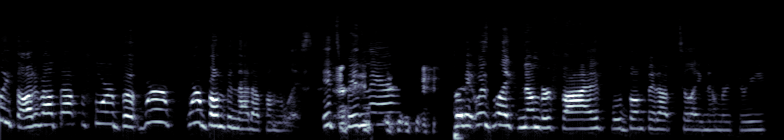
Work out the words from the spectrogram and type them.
really thought about that before, but we're we're bumping that up on the list. It's been there, but it was like number five. We'll bump it up to like number three.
